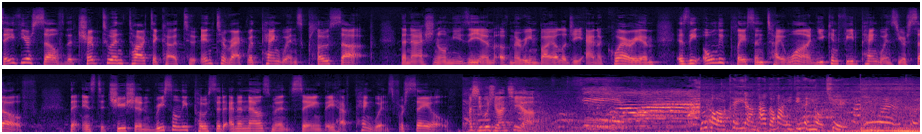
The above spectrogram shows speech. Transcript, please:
Save yourself the trip to Antarctica to interact with penguins close up. The National Museum of Marine Biology and Aquarium is the only place in Taiwan you can feed penguins yourself. The institution recently posted an announcement saying they have penguins for sale. 他喜不喜欢气啊？如果可以养它的话，一定很有趣，因为很可爱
